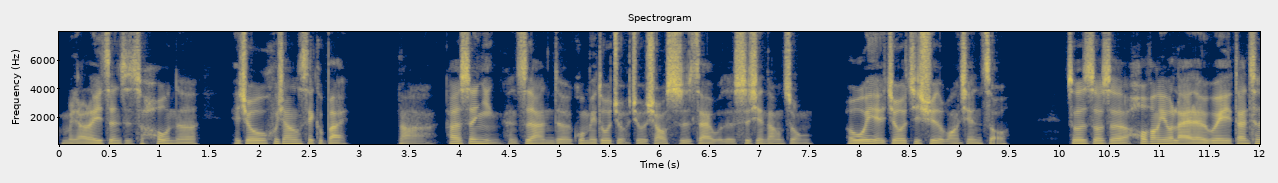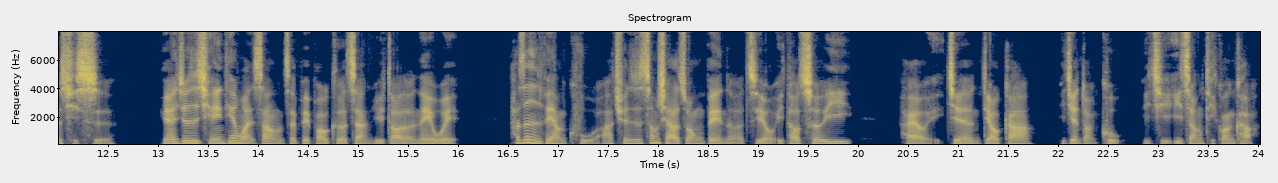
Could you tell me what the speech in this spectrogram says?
我们聊了一阵子之后呢，也就互相 say goodbye。那他的身影很自然的过没多久就消失在我的视线当中，而我也就继续的往前走。走着走着，后方又来了一位单车骑士，原来就是前一天晚上在背包客栈遇到的那位。他真的是非常酷啊！全身上下的装备呢，只有一套车衣，还有一件吊嘎、一件短裤以及一张提款卡。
